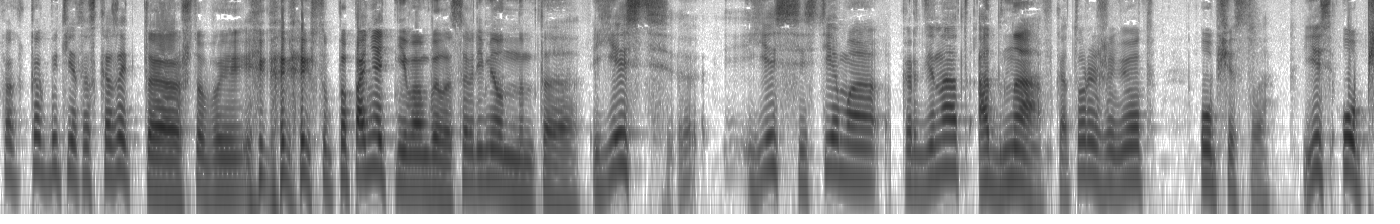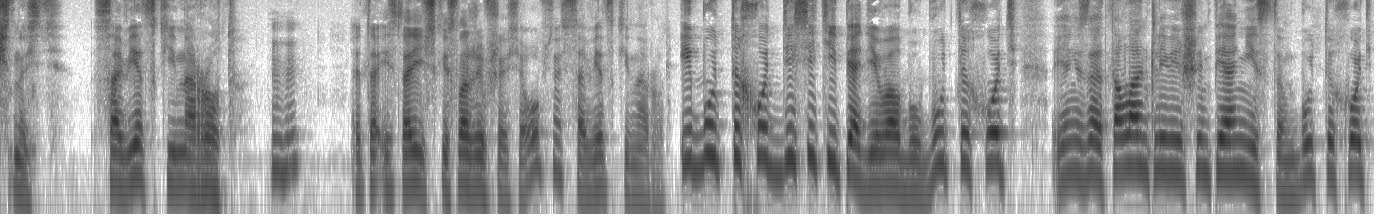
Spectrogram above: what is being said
как, как бы тебе это сказать-то, чтобы, чтобы попонятнее вам было современным-то, есть, есть система координат одна, в которой живет общество. Есть общность, советский народ. Угу. Это исторически сложившаяся общность, советский народ. И будь ты хоть десяти пядей во лбу, будь ты хоть я не знаю, талантливейшим пианистом, будь ты хоть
